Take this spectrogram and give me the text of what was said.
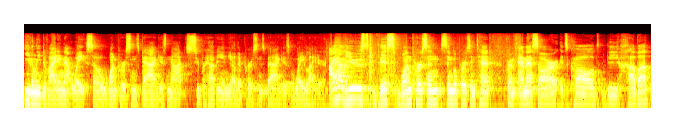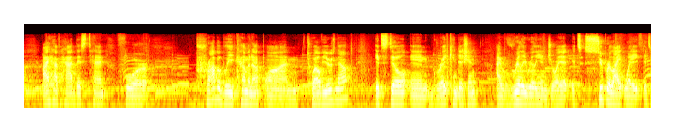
evenly dividing that weight so one person's bag is not super heavy and the other person's bag is way lighter. I have used this one person, single person tent from MSR. It's called the Hubba. I have had this tent for probably coming up on 12 years now. It's still in great condition. I really, really enjoy it. It's super lightweight. It's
